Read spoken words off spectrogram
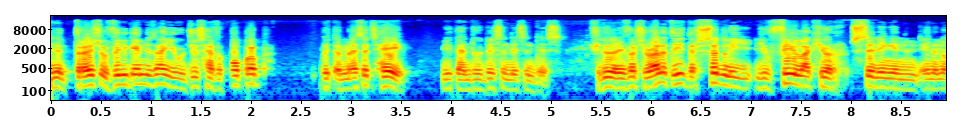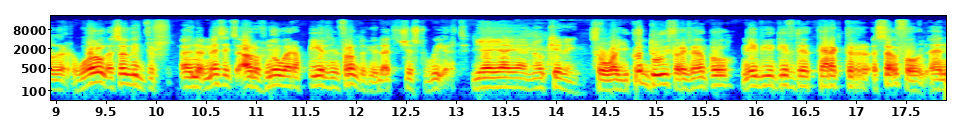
in a traditional video game design, you would just have a pop-up with a message, hey, you can do this and this and this. If you do that in virtual reality, there's suddenly you feel like you're sitting in, in another world, and suddenly there's, and a message out of nowhere appears in front of you. That's just weird. Yeah, yeah, yeah. No kidding. So what you could do, for example, maybe you give the character a cell phone, and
